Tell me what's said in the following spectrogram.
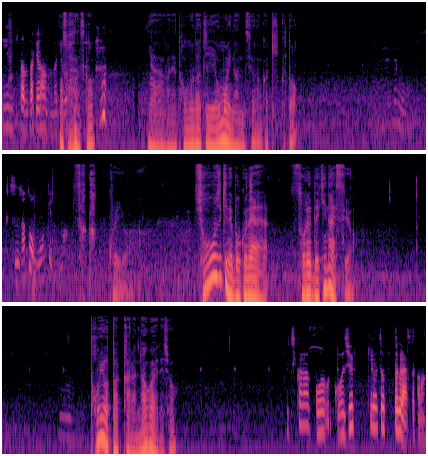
言いに来ただけなんだけどあそう。なんですか？いやなんかね友達思いなんですよなんか聞くとえーでも、普通だと思うけどな。さかっこいいわ正直ね僕ねそれできないっすようん。トヨタから名古屋でしょ？うちから5 50キロちょっとぐらいあったかな。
